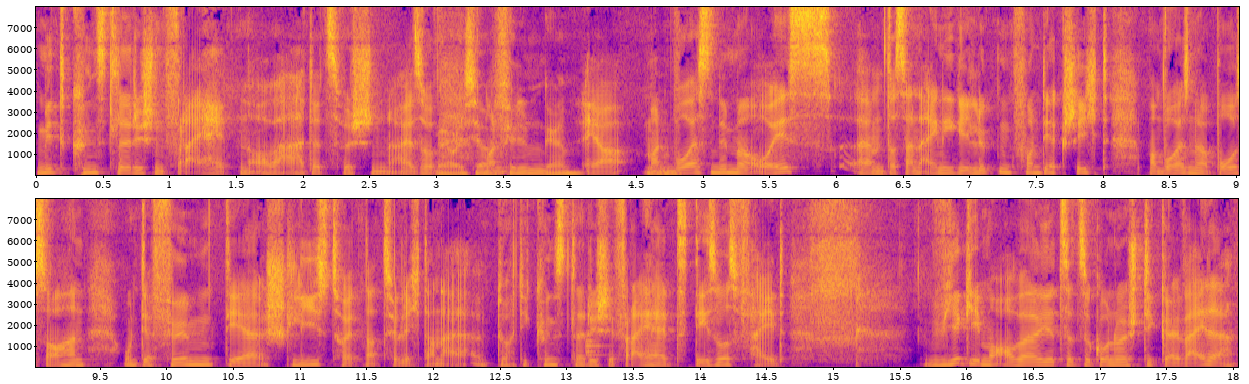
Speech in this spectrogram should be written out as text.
mit künstlerischen Freiheiten aber auch dazwischen. Also Ja, ist ja ein Film, gell? ja, man weiß nicht mehr alles. Ähm, da sind einige Lücken von der Geschichte. Man weiß nur ein paar Sachen. Und der Film, der schließt halt natürlich dann auch durch die künstlerische Freiheit das, was feit. Wir gehen aber jetzt sogar noch ein Stück weiter.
